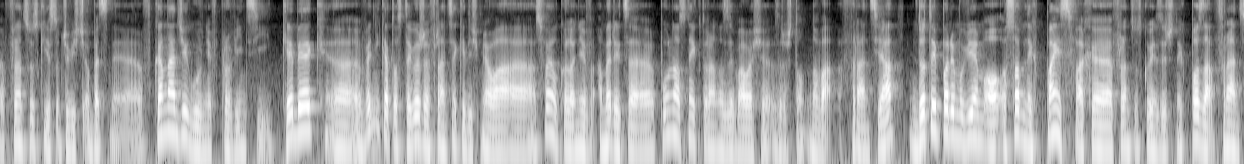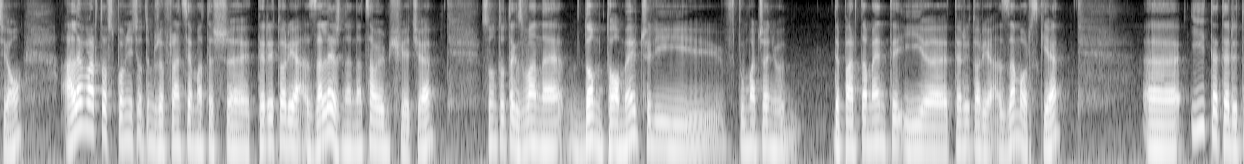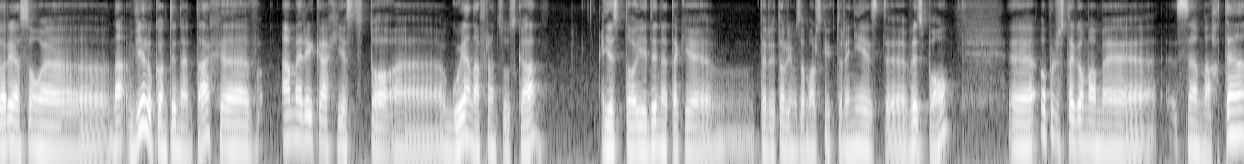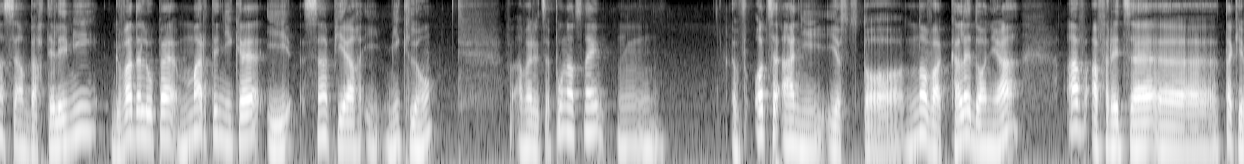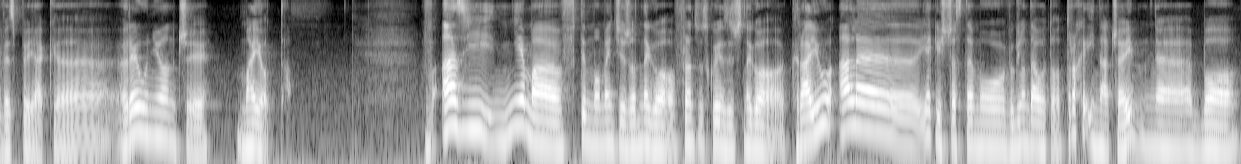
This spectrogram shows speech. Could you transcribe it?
francuski jest oczywiście obecny w Kanadzie, głównie w prowincji Quebec. E, wynika to z tego, że Francja kiedyś miała swoją kolonię w Ameryce Północnej, która nazywała się zresztą Nowa Francja. Do tej pory mówiłem o osobnych państwach e, francuskojęzycznych poza Francją, ale warto wspomnieć o tym, że Francja ma też e, terytoria zależne na całym świecie. Są to tak zwane dom-tomy, czyli w tłumaczeniu departamenty i e, terytoria zamorskie. E, I te terytoria są e, na wielu kontynentach. W Amerykach jest to Gujana francuska. Jest to jedyne takie terytorium zamorskie, które nie jest wyspą. Oprócz tego mamy Saint-Martin, Saint-Barthélemy, Guadeloupe, Martinique i Saint-Pierre i Miquelon w Ameryce Północnej. W Oceanii jest to Nowa Kaledonia, a w Afryce e, takie wyspy jak e, Reunion czy Mayotta. W Azji nie ma w tym momencie żadnego francuskojęzycznego kraju, ale jakiś czas temu wyglądało to trochę inaczej, e, bo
